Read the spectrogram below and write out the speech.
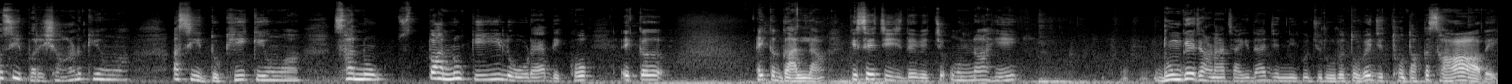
ਅਸੀਂ ਪਰੇਸ਼ਾਨ ਕਿਉਂ ਆ? ਅਸੀਂ ਦੁਖੀ ਕਿਉਂ ਆ? ਸਾਨੂੰ, ਤੁਹਾਨੂੰ ਕੀ ਲੋੜ ਹੈ? ਦੇਖੋ, ਇੱਕ ਇੱਕ ਗੱਲ ਆ, ਕਿਸੇ ਚੀਜ਼ ਦੇ ਵਿੱਚ ਉਨਾ ਹੀ ਡੂੰਘੇ ਜਾਣਾ ਚਾਹੀਦਾ ਜਿੰਨੀ ਕੁ ਜ਼ਰੂਰਤ ਹੋਵੇ, ਜਿੱਥੋਂ ਤੱਕ ਸਾਹ ਆਵੇ।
